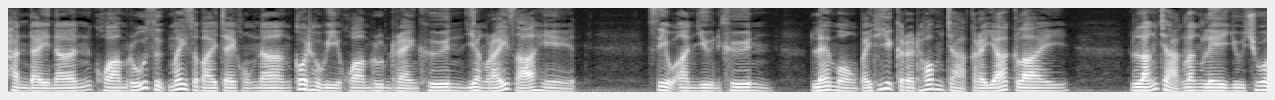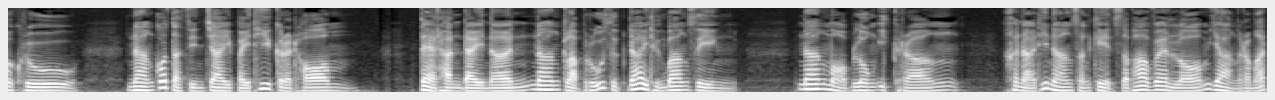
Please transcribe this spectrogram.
ทันใดนั้นความรู้สึกไม่สบายใจของนางก็ทวีความรุนแรงขึ้นอย่างไร้สาเหตุเสี่ยวอันยืนขึ้น และมองไปที่กระท่อมจากระยะไกล หลังจากลังเลอยู่ชั่วครู่นางก็ตัดสินใจไปที่กระท่อม แต่ทันใดนั้นนางกลับรู้สึกได้ถึงบางสิ่ง นางหมอบลงอีกครั้ง ขณะที่นางสังเกตสภาพแวดล้อมอย่างระมัด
